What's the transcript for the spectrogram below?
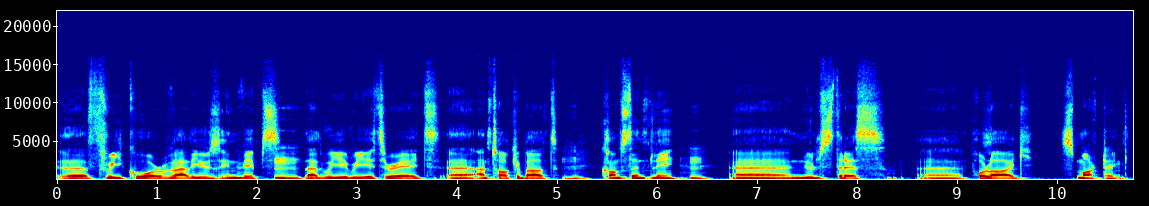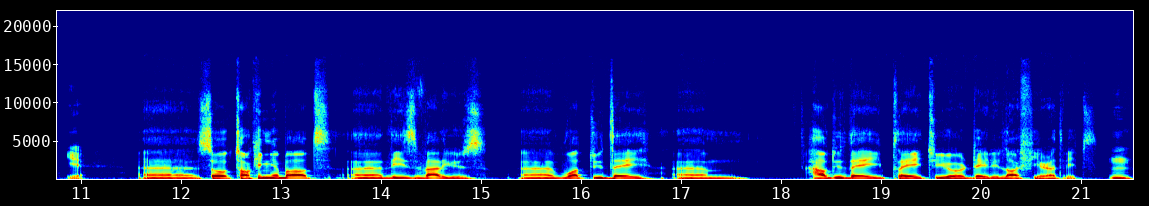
uh, three core values in Vipps Mm. that we reiterate uh, and talk about constantly. Mm. Uh, null stress, uh, På lag, smarting. Yeah. Uh, so talking about uh, these values, uh, what do they, um, how do they play to your daily life here at Vipps? Mm.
